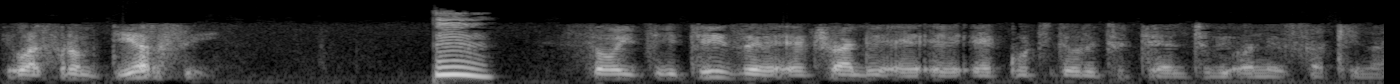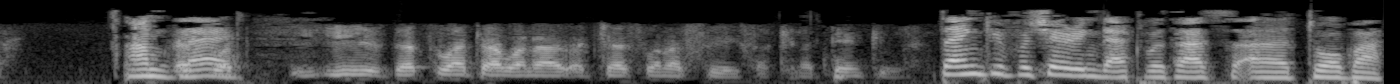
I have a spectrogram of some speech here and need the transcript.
He was from DRC. Mm. So it, it is uh, actually a, a, a good story to tell, to be honest, Sakina. I'm That's glad. What, yeah, that's what I wanna. I just wanna say, Sakina. Thank you. Thank you for sharing that with us, uh, Toba.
